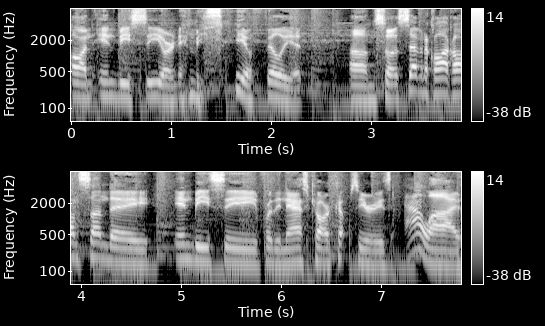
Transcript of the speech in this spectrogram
on NBC or an NBC affiliate. Um, so at 7 o'clock on Sunday, NBC for the NASCAR Cup Series Ally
